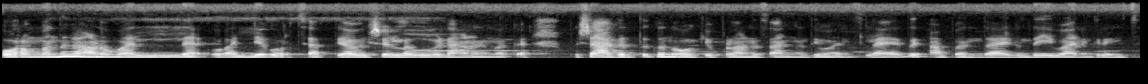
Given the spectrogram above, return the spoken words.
പുറമെന്ന് കാണുമ്പോൾ നല്ല വലിയ കുറച്ച് അത്യാവശ്യമുള്ള വീടാണ് എന്നൊക്കെ പക്ഷെ അകത്തേക്ക് നോക്കിയപ്പോഴാണ് സംഗതി മനസ്സിലായത്. അപ്പോൾ എന്തായാലും ദൈവം അനുഗ്രഹിച്ച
